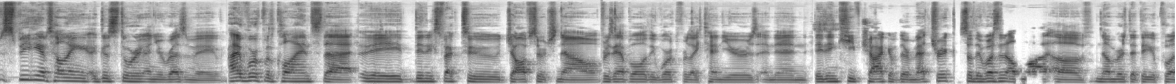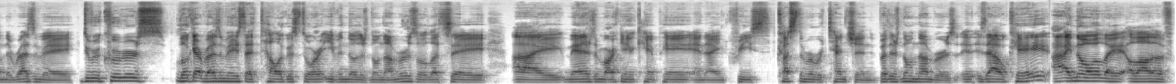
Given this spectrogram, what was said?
Speaking of telling a good story on your resume, I've worked with clients that they didn't expect to job search now. For example, they worked for like 10 years and then they didn't keep track of their metric. So there wasn't a lot of numbers that they could put on the resume. Do recruiters look at resumes that tell a good story even though there's no numbers? So let's say I managed a marketing campaign and I increased customer retention, but there's no numbers. Is that okay? I know like a lot of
